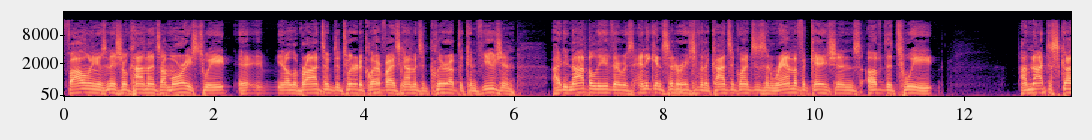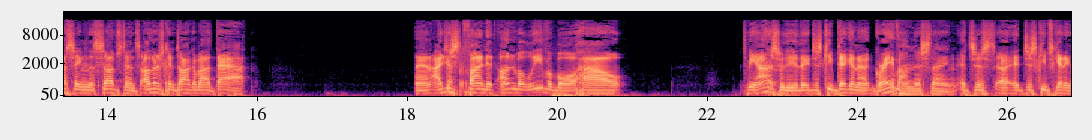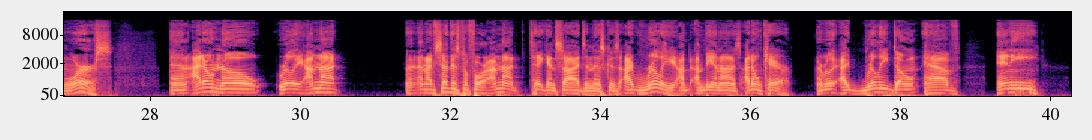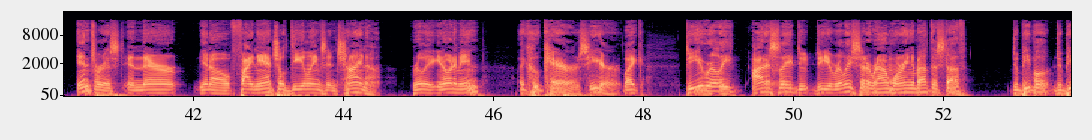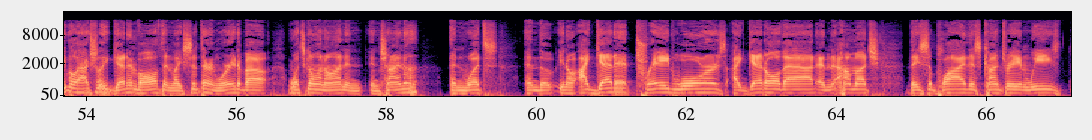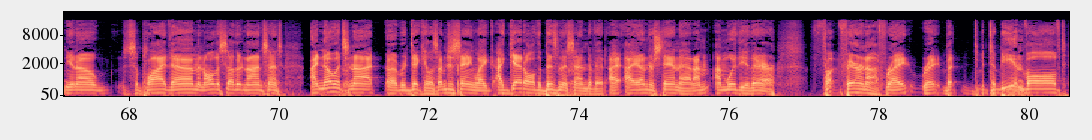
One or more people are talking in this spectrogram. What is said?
following his initial comments on Morey's tweet, uh, you know, LeBron took to Twitter to clarify his comments and clear up the confusion. I do not believe there was any consideration for the consequences and ramifications of the tweet. I'm not discussing the substance. Others can talk about that. And I just find it unbelievable how to be honest with you, they just keep digging a grave on this thing. It just uh, it just keeps getting worse, and I don't know really. I'm not, and I've said this before. I'm not taking sides in this because I really, I'm, I'm being honest. I don't care. I really, I really don't have any interest in their, you know, financial dealings in China. Really, you know what I mean? Like, who cares here? Like, do you really honestly, do do you really sit around worrying about this stuff? Do people do people actually get involved and like sit there and worried about what's going on in in China and what's and the you know I get it trade wars I get all that and how much they supply this country and we you know supply them and all this other nonsense. I know it's not uh, ridiculous. I'm just saying, like, I get all the business end of it. I, I understand that. I'm I'm with you there. F- fair enough, right? Right. But to, to be involved,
